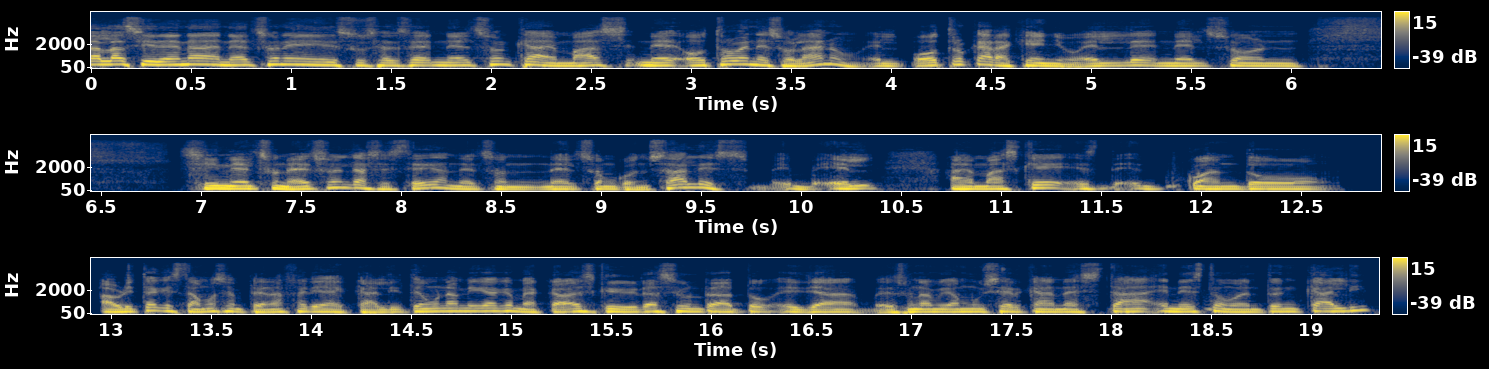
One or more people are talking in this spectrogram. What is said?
tal la sirena de Nelson y su Nelson, que además, otro venezolano, el otro caraqueño, él, eh, Nelson, sí, Nelson, Nelson en las estrellas, Nelson, Nelson González. Él, además que es de- cuando, ahorita que estamos en plena Feria de Cali, tengo una amiga que me acaba de escribir hace un rato, ella es una amiga muy cercana, está en este momento en Cali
